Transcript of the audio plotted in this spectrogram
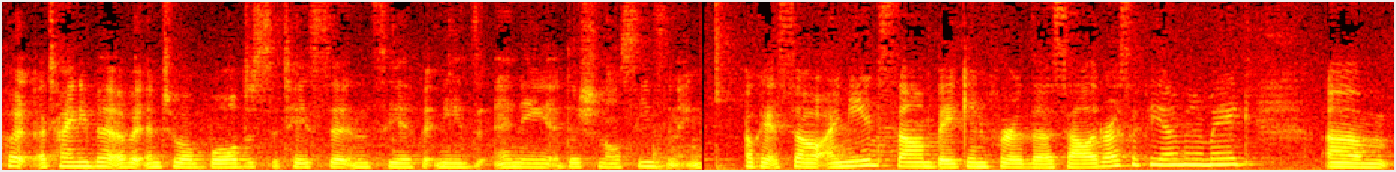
put a tiny bit of it into a bowl just to taste it and see if it needs any additional seasoning. Okay, so I need some bacon for the salad recipe I'm gonna make. Um,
